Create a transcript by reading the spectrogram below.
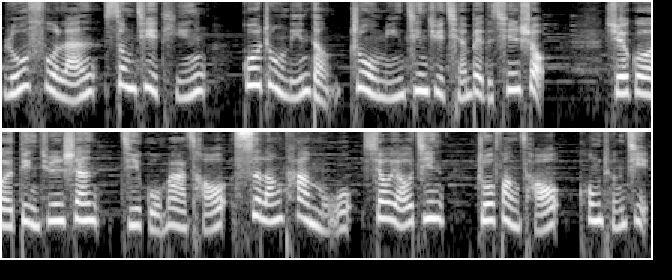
如富兰、宋继廷、郭仲林等著名京剧前辈的亲授，学过定军山、击鼓骂曹、四郎探母、逍遥津、捉放曹、空城计、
